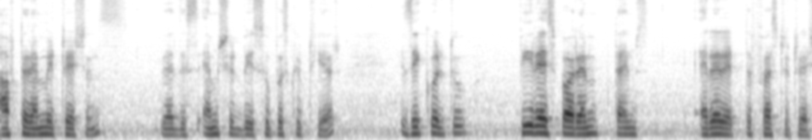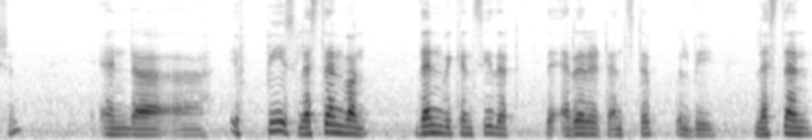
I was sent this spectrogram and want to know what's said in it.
after m iterations where this m should be superscript here is equal to p raised power m times error at the first iteration and uh, uh, if p is less than 1 then we can see that the error at nth step will be less than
